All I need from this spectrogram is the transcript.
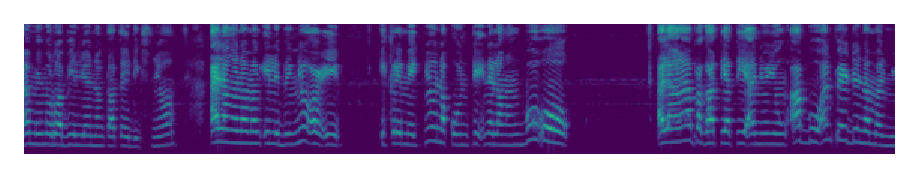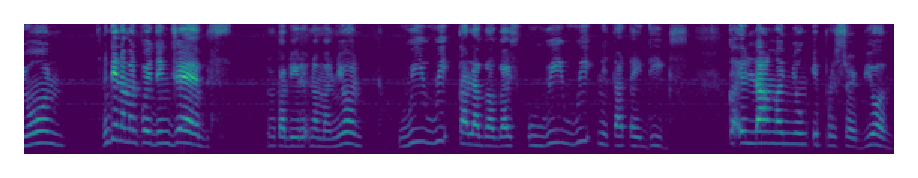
ang memorabilia ng Tatay Diggs nyo? Alam nga namang ilibing nyo or i- i-cremate nyo na kunti na lang ang buhok. Alam nga, paghati-hatian nyo yung abuan, pwede naman yun. Hindi naman pwedeng jebs. Ang kadiri naman yun. Wiwi talaga, guys. Wiwi ni Tatay Diggs. Kailangan yung i-preserve yun.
